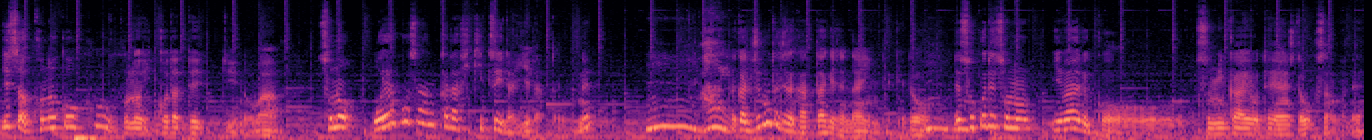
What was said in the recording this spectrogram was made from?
実はこのご夫婦の一戸建てっていうのはその親御さんから引き継いだ家だったんだよね。うんはい。だから自分たちで買ったわけじゃないんだけど、うんでそこでそのいわゆるこう住み替えを提案した奥さんがね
